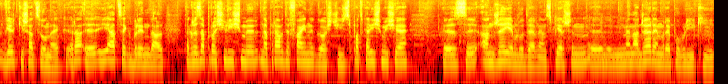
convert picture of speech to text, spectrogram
wielki szacunek. Jacek Bryndal. Także zaprosiliśmy naprawdę fajnych gości. Spotkaliśmy się z Andrzejem Ludewem, z pierwszym menadżerem Republiki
